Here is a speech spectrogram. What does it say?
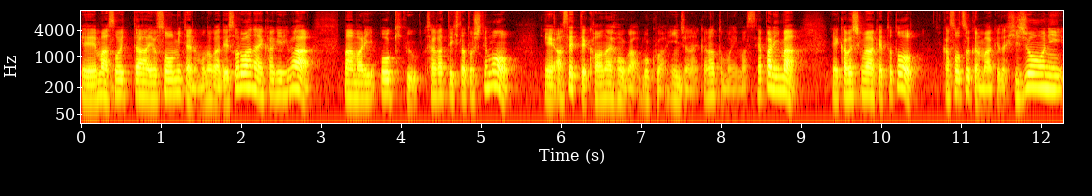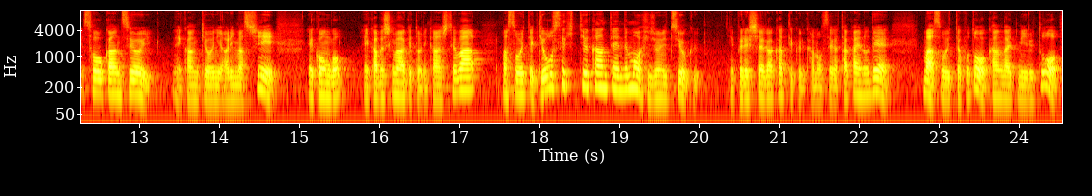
えー、まそういった予想みたいなものが出揃わない限りは、まあ、まり大きく下がってきたとしても、えー、焦って買わない方が僕はいいんじゃないかなと思います。やっぱり今株式マーケットと仮想通貨のマーケットは非常に相関強い環境にありますし今後株式マーケットに関しては、まあ、そういった業績っていう観点でも非常に強くプレッシャーがかかってくる可能性が高いので、まあ、そういったことを考えてみると、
